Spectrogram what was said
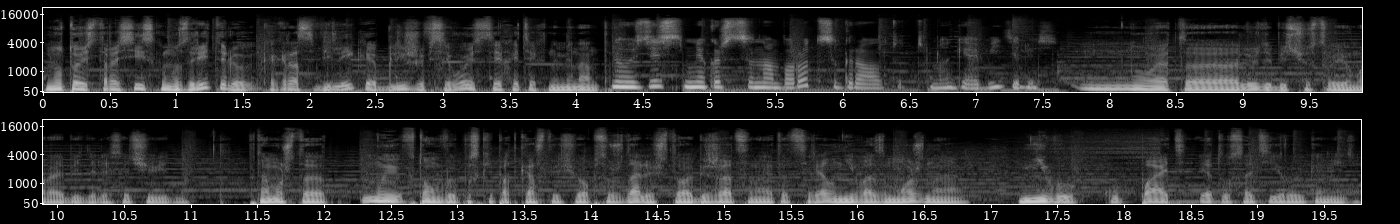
Ну, то есть российскому зрителю как раз Великая ближе всего из всех этих номинантов. Но здесь, мне кажется, наоборот сыграл. Тут многие обиделись. Ну, это люди без чувства юмора обиделись, очевидно. Потому что мы в том выпуске подкаста еще обсуждали, что обижаться на этот сериал невозможно не выкупать эту сатиру и комедию.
